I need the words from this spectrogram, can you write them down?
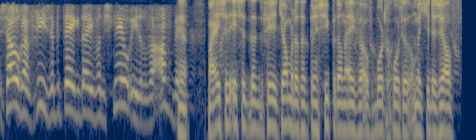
zou gaan vriezen... betekent dat je van de sneeuw in ieder geval af bent. Ja. Maar is het, is het, vind je het jammer dat het principe dan even overboord gegooid wordt... omdat je er zelf...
